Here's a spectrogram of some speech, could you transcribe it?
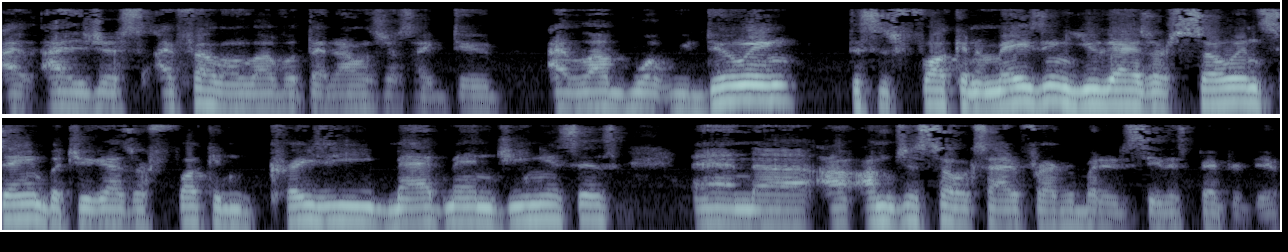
I, I just I fell in love with it. And I was just like, dude, I love what we're doing. This is fucking amazing. You guys are so insane, but you guys are fucking crazy madman geniuses. And uh, I, I'm just so excited for everybody to see this pay per view.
